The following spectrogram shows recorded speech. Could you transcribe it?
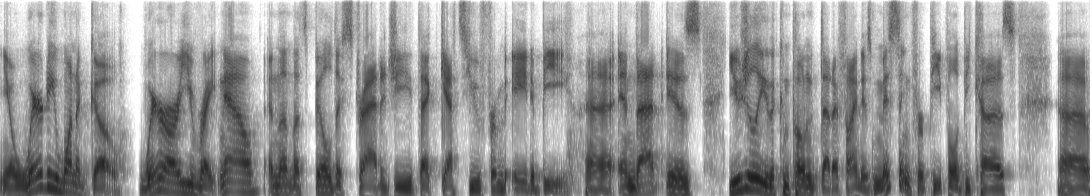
you know where do you want to go? Where are you right now? And then let's build a strategy that gets you from a to b. Uh, and that is usually the component that i find is missing for people because uh,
